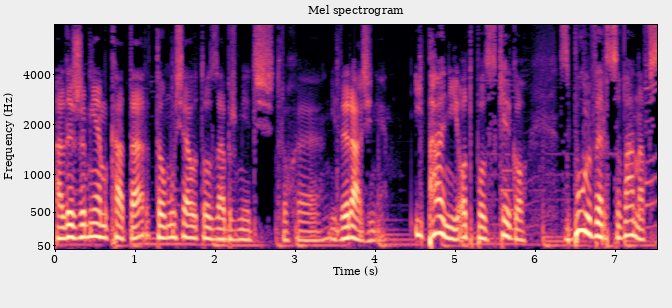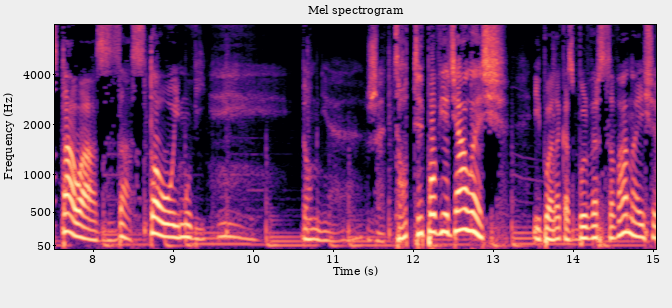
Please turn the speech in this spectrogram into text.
Ale że miałem katar, to musiało to zabrzmieć trochę niewyraźnie. I pani od polskiego, zbulwersowana, wstała za stołu i mówi do mnie, że co ty powiedziałeś? I była taka zbulwersowana i się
